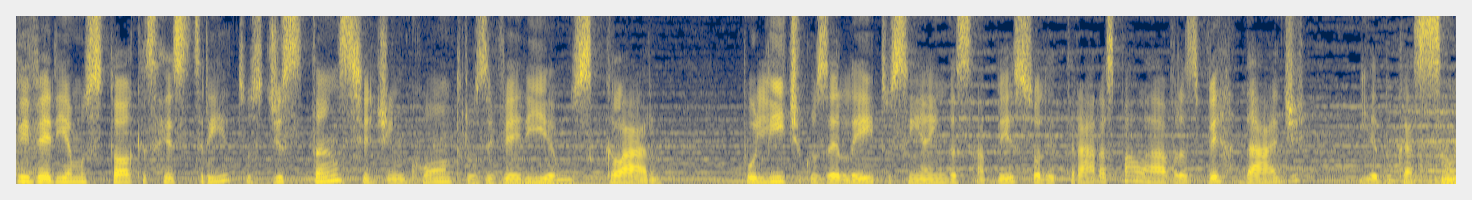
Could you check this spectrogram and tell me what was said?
Viveríamos toques restritos, distância de encontros e veríamos, claro, políticos eleitos sem ainda saber soletrar as palavras verdade e educação.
